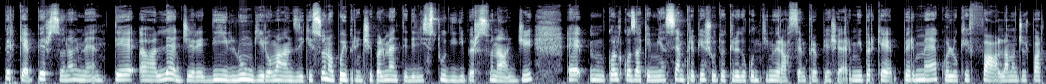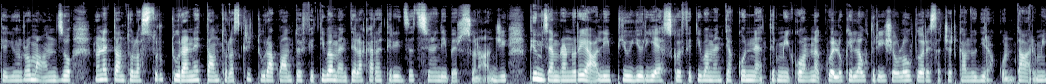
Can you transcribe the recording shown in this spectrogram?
perché personalmente uh, leggere di lunghi romanzi che sono poi principalmente degli studi di personaggi è um, qualcosa che mi è sempre piaciuto e credo continuerà sempre a piacermi perché per me quello che fa la maggior parte di un romanzo non è tanto la struttura né tanto la scrittura quanto effettivamente la caratterizzazione dei personaggi. Più mi sembrano reali, più io riesco effettivamente a connettermi con quello che l'autrice o l'autore sta cercando di di raccontarmi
